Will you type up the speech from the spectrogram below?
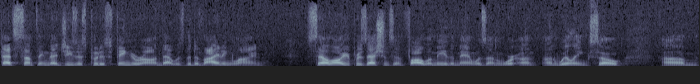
that's something that Jesus put his finger on. That was the dividing line. Sell all your possessions and follow me. The man was unwor- un- unwilling. So, um,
